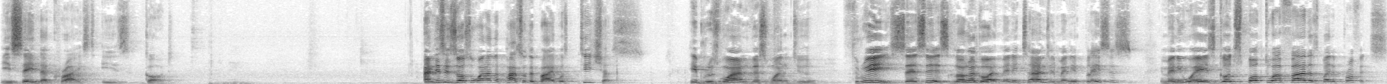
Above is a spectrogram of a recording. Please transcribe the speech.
He's saying that Christ is God. And this is also what other parts of the Bible teach us. Hebrews 1, verse 1 to 3 says this Long ago, at many times, in many places, in many ways, God spoke to our fathers by the prophets.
